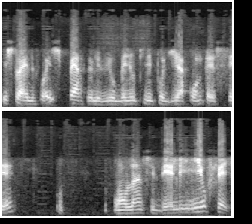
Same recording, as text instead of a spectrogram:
Isto é, ele foi esperto, ele viu bem o que podia acontecer com o lance dele e o fez.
